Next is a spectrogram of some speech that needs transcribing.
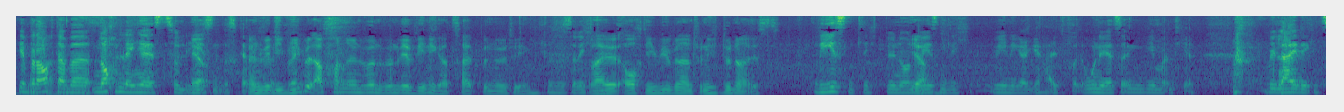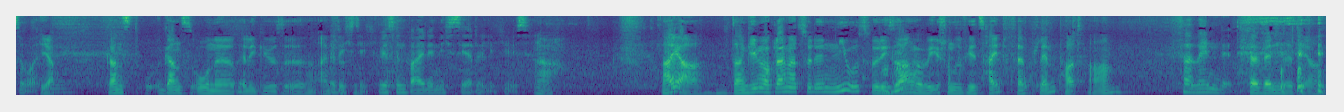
Ihr braucht aber noch länger es zu Ja. lesen. Das kann Wenn wir die. Bibel abhandeln würden, würden wir weniger Zeit benötigen. Das ist richtig. Weil auch die Bibel natürlich dünner ist. wesentlich dünner und Ja. wesentlich weniger gehaltvoll, ohne jetzt irgendjemand hier beleidigen zu wollen. Ja. Ganz, ganz ohne religiöse Einflüsse. Richtig, wir sind beide nicht sehr religiös. Ja. Naja, dann gehen wir auch gleich mal zu den News, würde Mhm. ich sagen, weil wir eh schon so viel Zeit verplempert haben. Verwendet. Verwendet, ja.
